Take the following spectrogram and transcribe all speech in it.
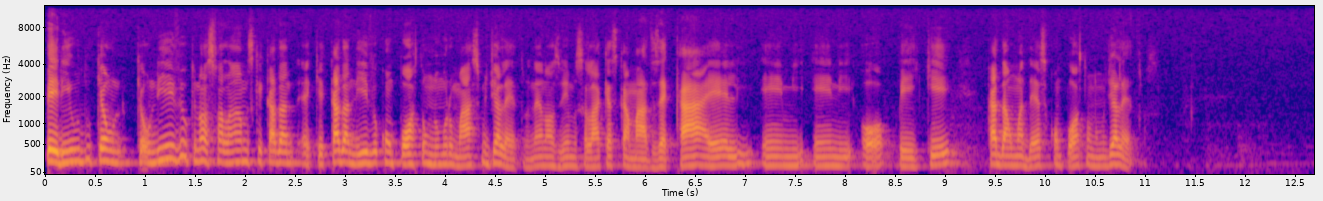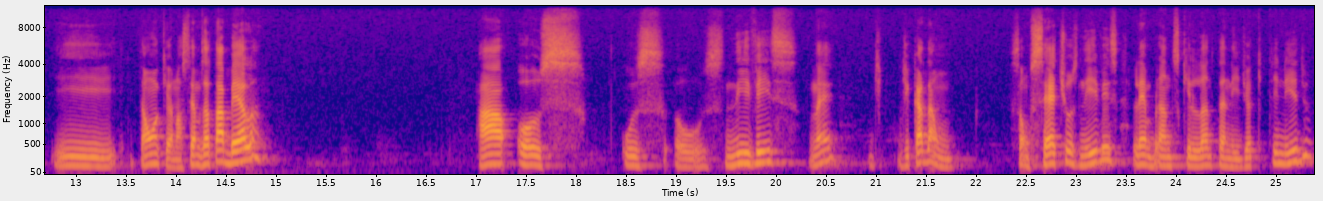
período, que é, o, que é o nível que nós falamos que cada, é, que cada nível comporta um número máximo de elétrons. Né? Nós vimos lá que as camadas é K, L, M, N, O, P e Q, Cada uma dessas comporta um número de elétrons. E, então, aqui ó, nós temos a tabela, há os, os, os níveis né, de, de, cada um. São sete os níveis, lembrando que lantanídeo e actinídeo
